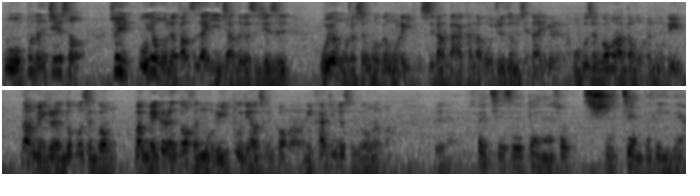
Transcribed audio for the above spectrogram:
我不能接受，所以我用我的方式在影响这个世界是，我用我的生活跟我的隐私让大家看到，我就是这么简单一个人，我不成功啊，但我很努力，那每个人都不成功，不每个人都很努力，不一定要成功啊，你开心就成功了嘛，对。所以其实对你来说，实践的力量，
